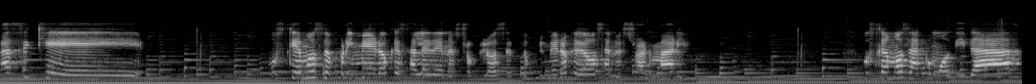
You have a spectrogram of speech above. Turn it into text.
hace que busquemos lo primero que sale de nuestro closet, lo primero que vemos en nuestro armario. Buscamos la comodidad.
